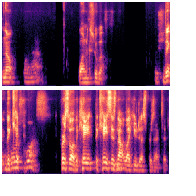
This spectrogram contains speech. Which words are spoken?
No, or not? one ksuba. The- the ca- Once, First of all, the case the case is not like you just presented.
